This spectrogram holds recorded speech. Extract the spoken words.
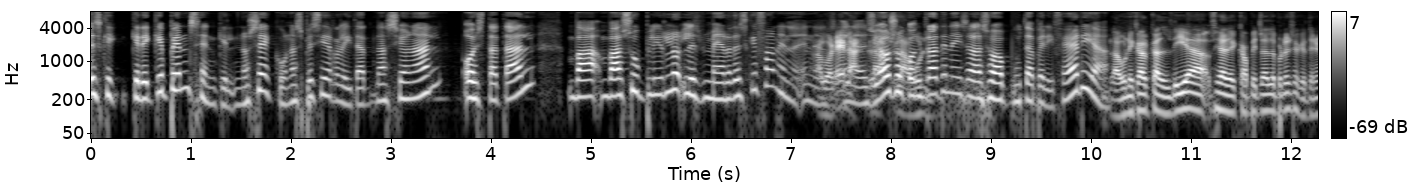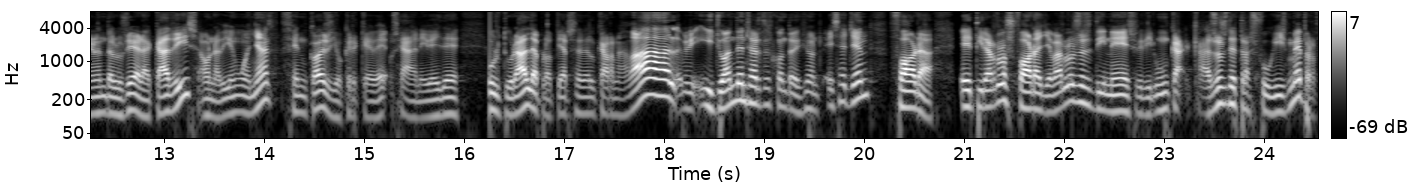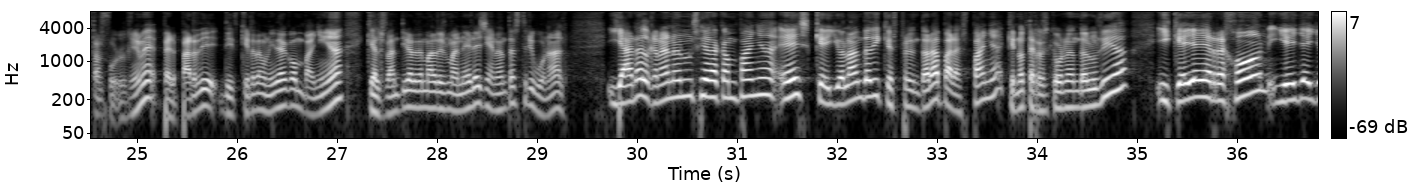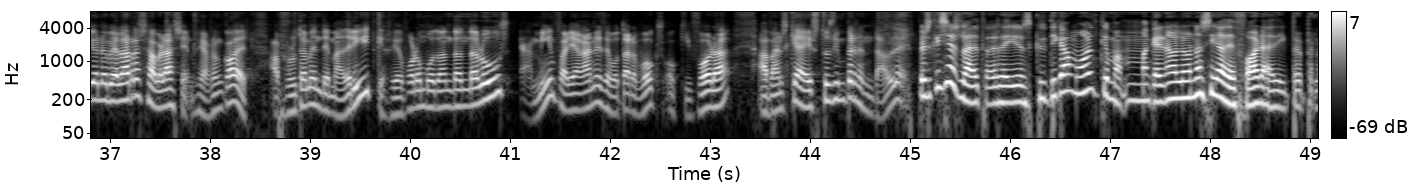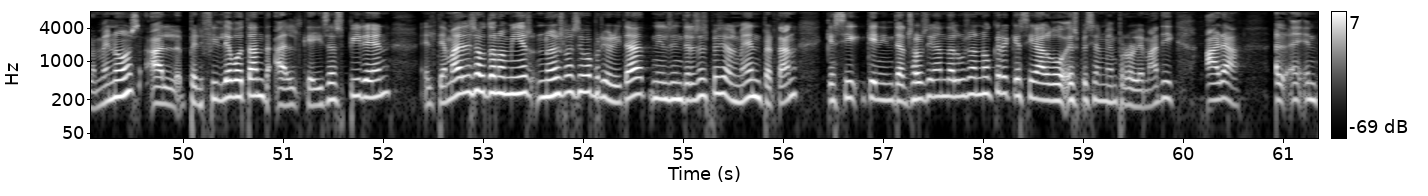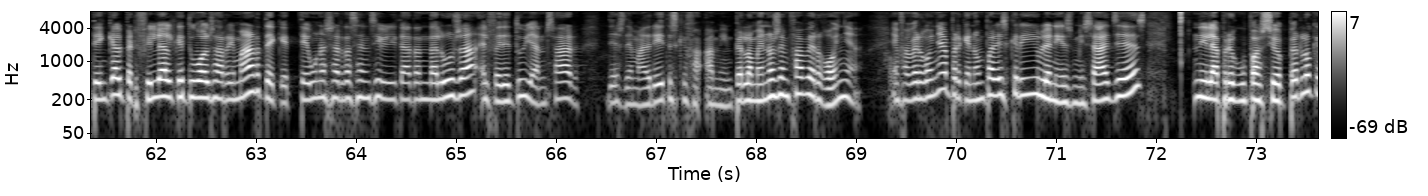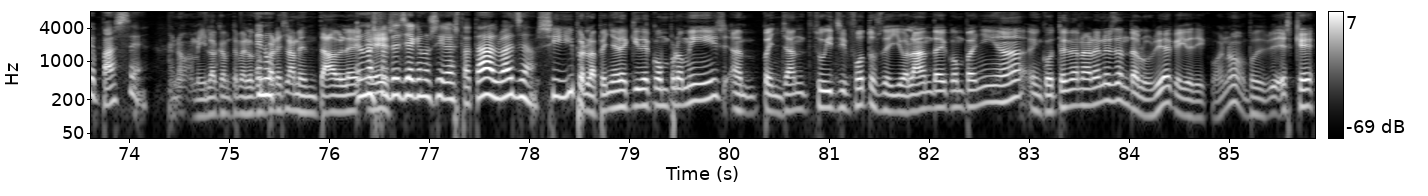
és que crec que pensen que, no sé, que una espècie de realitat nacional o estatal va, va suplir les merdes que fan en, en, els, veure, en els la, jocs la, o contraten ells a la seva puta perifèria. L'única alcaldia, o sigui, de capital de província que tenien Andalusia era Cádiz, on havien guanyat fent coses, jo crec que bé, o sigui, a nivell de cultural, d'apropiar-se del carnaval, i jugant en certes contradiccions. Eixa gent, fora, eh, tirar-los fora, llevar-los els diners, vull dir, un ca casos de transfugisme, però transfugisme per part d'Izquierda Unida i companyia, que els van tirar de males maneres i anant als tribunals. I ara el gran anunci de la campanya és que Yolanda ha dit que es presentarà per a Espanya, que no té res que veure amb Andalusia, i que ella i Rejón i ella i Yone Belarra s'abracen. O sigui, són coses absolutament de Madrid, que si jo fos un votant d'andalús, a mi em faria ganes de votar Vox o qui fora abans que a estos impresentables. Però és que això és l'altre, és a dir, es critica molt que Ma- Macarena Olona siga de fora, dic, però per almenys al perfil de votant al que ells aspiren, el tema de les autonomies no és la seva prioritat, ni els interessa especialment. Per tant, que, si, que ni tan sols siga andalusa no crec que sigui algo especialment problemàtic. Ara, el- entenc que el perfil al que tu vols arrimar-te, que té una certa sensibilitat andalusa, el fet de tu llançar des de Madrid és que fa, a mi per lo menos em fa vergonya. Em fa vergonya perquè no em pareix creïble ni els missatges ni la preocupació per lo que passe. No, a mi lo que, també el que En em un- pareix lamentable En una és... estratègia que no siga estatal, vaja. Sí, però la penya d'aquí de Compromís, eh, penjant tuits i fotos de Yolanda i companyia, en comptes d'anar en els d'Andalusia, que jo dic, bueno, pues és que eh,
